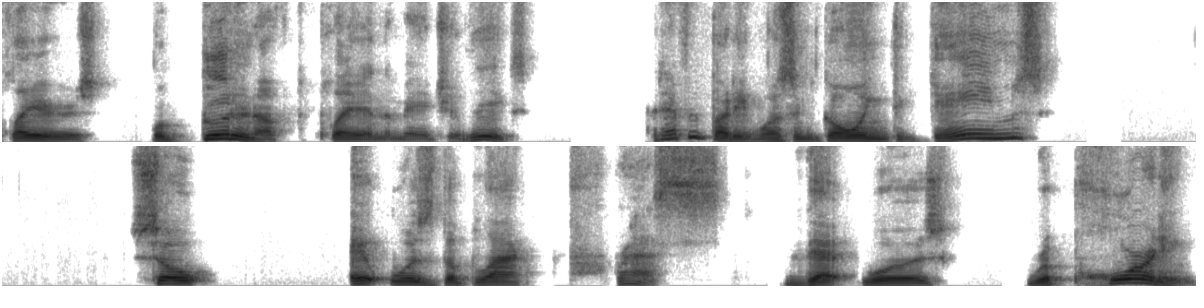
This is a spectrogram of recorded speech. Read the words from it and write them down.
players were good enough to play in the major leagues, but everybody wasn't going to games. So it was the black press that was reporting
